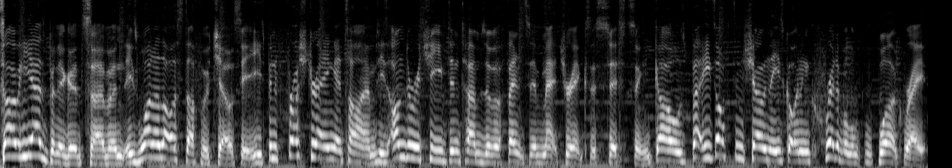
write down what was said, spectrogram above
So he has been a good servant. He's won a lot of stuff with Chelsea. He's been frustrating at times. He's underachieved in terms of offensive metrics, assists and goals, but he's often shown that he's got an incredible work rate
